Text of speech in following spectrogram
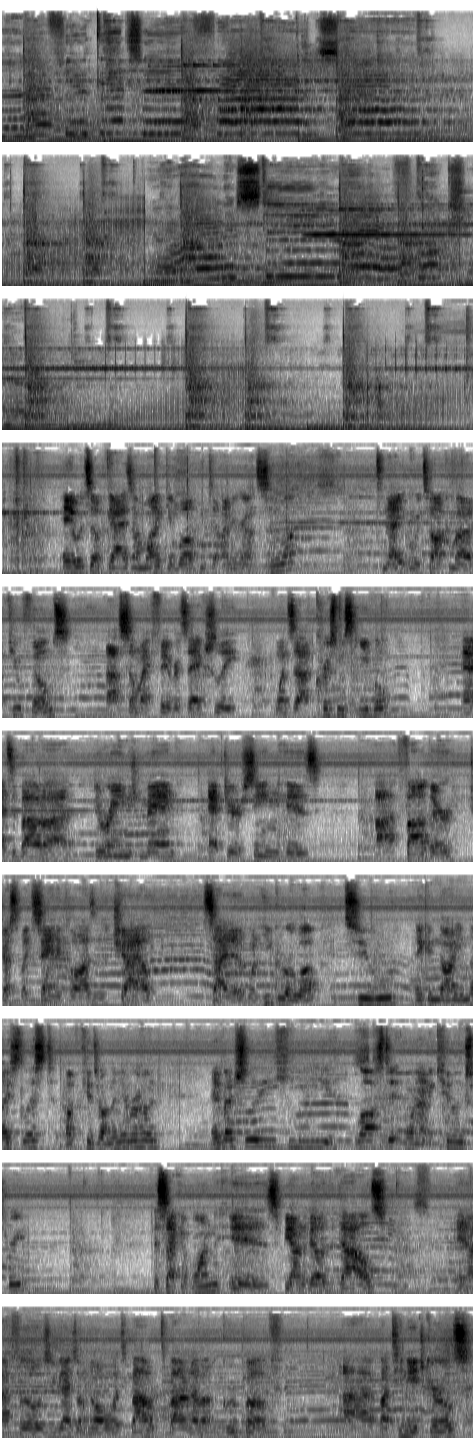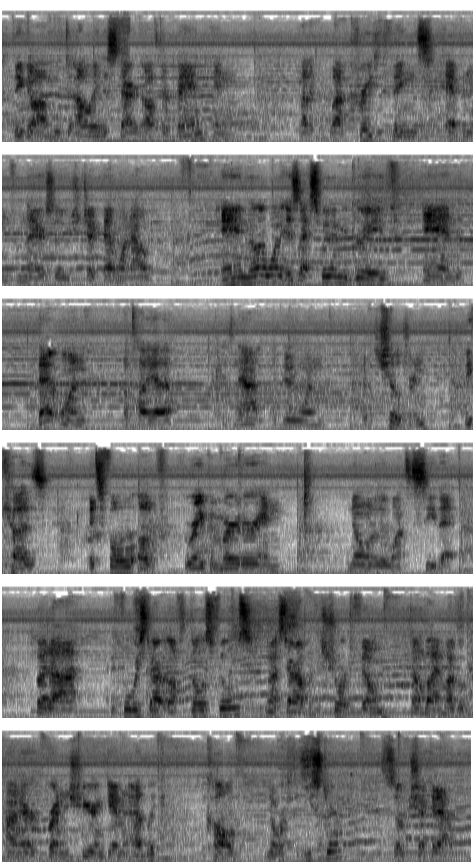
Hey, what's up, guys? I'm Mike, and welcome to Underground Cinema. Tonight, we're talking about a few films. Uh, some of my favorites, actually. One's uh, Christmas Evil, and it's about a deranged man after seeing his uh, father dressed like Santa Claus as a child decided when he grew up to make a naughty nice list of kids around the neighborhood, and eventually he lost it and went on a killing spree. The second one is Beyond the Valley of the Dolls, and uh, for those of you guys don't know what it's about, it's about a group of uh, about teenage girls. They got moved to LA to start off their band, and a lot, of, a lot of crazy things happening from there. So you should check that one out. And another one is I Spit on Your Grave, and that one, I'll tell you, is not a good one the children because it's full of rape and murder, and no one really wants to see that. But uh, before we start off those films, we're going to start off with a short film done by Michael Connor, Brendan Scherer, and Gavin Edlick called Northeastern. So check it out.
